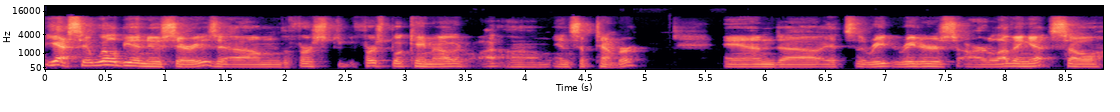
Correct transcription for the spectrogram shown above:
yes, it will be a new series. Um, the first first book came out uh, um, in September, and uh, it's the re- readers are loving it. So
